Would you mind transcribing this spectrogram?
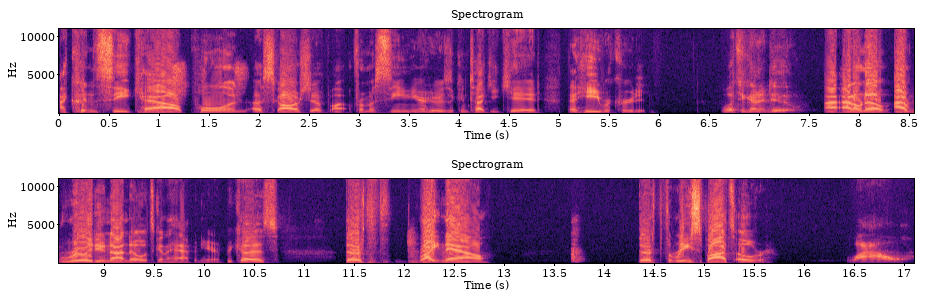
I couldn't see Cal pulling a scholarship uh, from a senior who's a Kentucky kid that he recruited. What's he going to do? I, I don't know. I really do not know what's going to happen here because they're th- right now they're three spots over. Wow,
